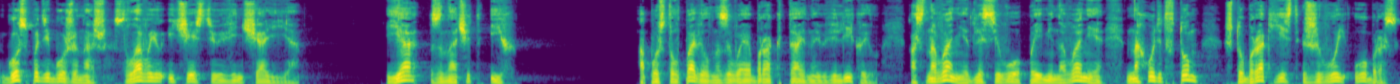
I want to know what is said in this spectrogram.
«Господи Боже наш, славою и честью венчай я». «Я» значит «их». Апостол Павел, называя брак тайною великою, основание для сего поименования находит в том, что брак есть живой образ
